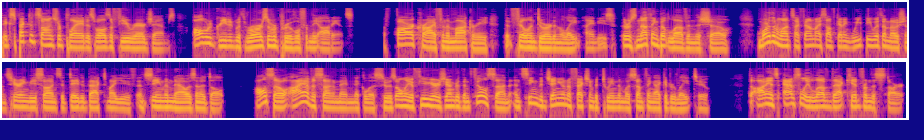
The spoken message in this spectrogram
The expected songs were played, as well as a few rare gems. All were greeted with roars of approval from the audience. A far cry from the mockery that Phil endured in the late 90s. There was nothing but love in this show. More than once, I found myself getting weepy with emotions hearing these songs that dated back to my youth and seeing them now as an adult. Also, I have a son named Nicholas who is only a few years younger than Phil's son, and seeing the genuine affection between them was something I could relate to. The audience absolutely loved that kid from the start.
